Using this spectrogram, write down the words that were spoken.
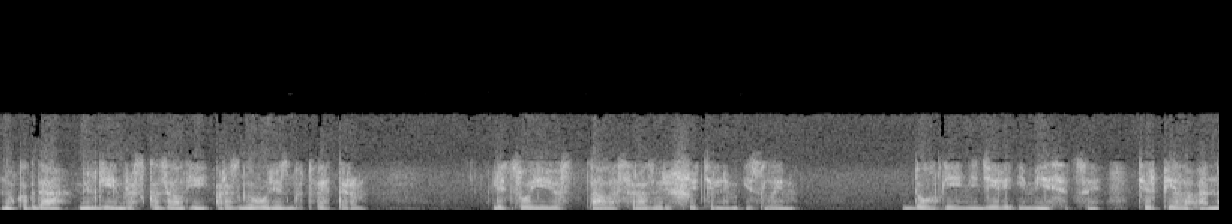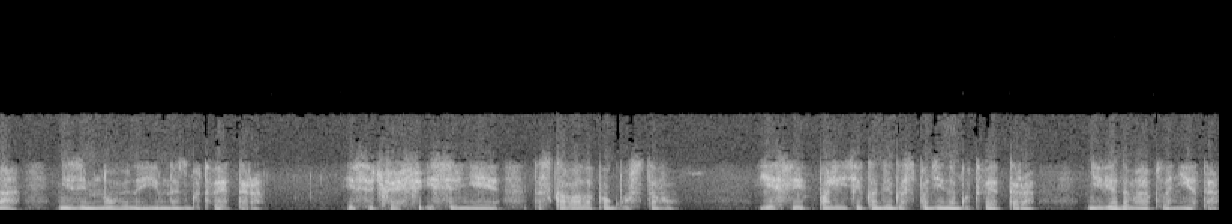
Но когда Мюльгейм рассказал ей о разговоре с Гутветтером, лицо ее стало сразу решительным и злым. Долгие недели и месяцы терпела она неземную наивность Гутветтера и все чаще и сильнее тосковала по Густаву. Если политика для господина Гутветтера — неведомая планета,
